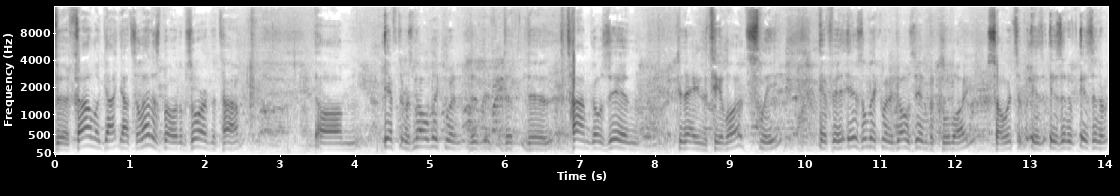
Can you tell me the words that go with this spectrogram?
the challah got yatzaletas boat absorbed the tam. Um, if there was no liquid, the, the, the, the time goes in today in the tila, it's sleep. If it is a liquid, it goes in bekuloi. So it's is, is it a, is it a,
